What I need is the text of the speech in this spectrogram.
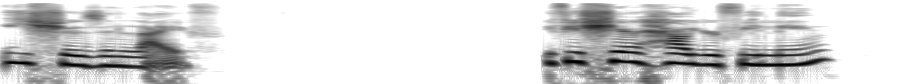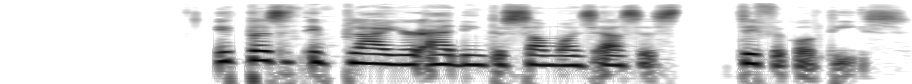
issues in life. If you share how you're feeling, it doesn't imply you're adding to someone else's difficulties.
